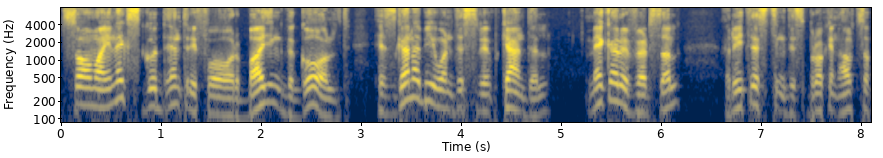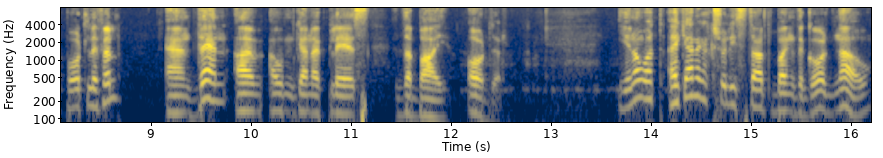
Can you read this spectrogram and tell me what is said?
So my next good entry for buying the gold is gonna be when this candle make a reversal retesting this broken out support level and then I'm, I'm gonna place the buy order. You know what? I can actually start buying the gold now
